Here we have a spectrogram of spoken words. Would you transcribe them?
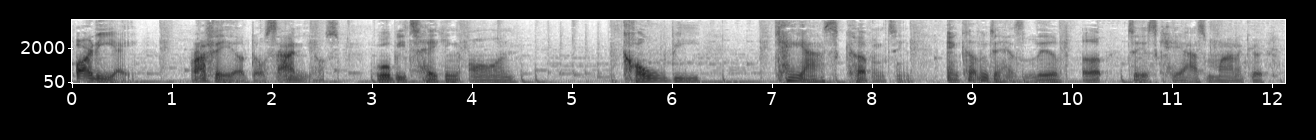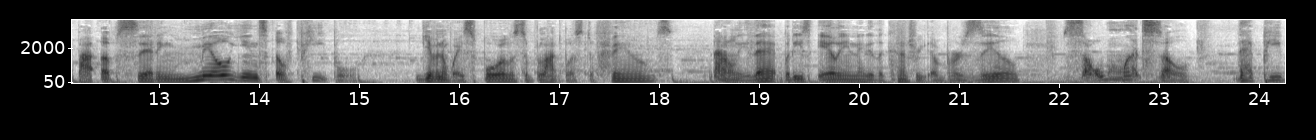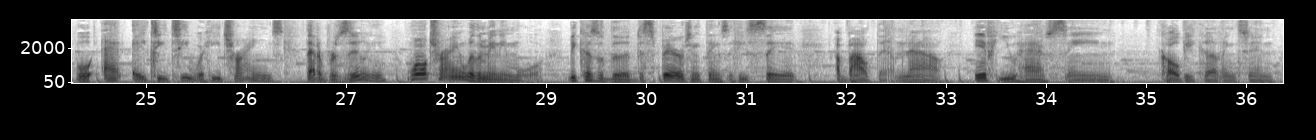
RDA, Rafael Dos Anjos, will be taking on Colby Chaos Covington. And Covington has lived up to his Chaos moniker by upsetting millions of people, giving away spoilers to blockbuster films. Not only that, but he's alienated the country of Brazil so much so that people at ATT where he trains that are Brazilian won't train with him anymore because of the disparaging things that he said about them. Now, if you have seen Colby Covington,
